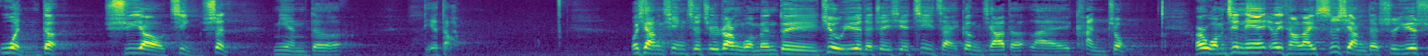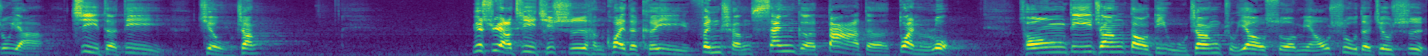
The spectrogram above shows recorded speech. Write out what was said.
稳的，需要谨慎，免得。跌倒，我相信这就让我们对旧约的这些记载更加的来看重。而我们今天有一条来思想的是《约书亚记》的第九章。《约书亚记》其实很快的可以分成三个大的段落，从第一章到第五章，主要所描述的就是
